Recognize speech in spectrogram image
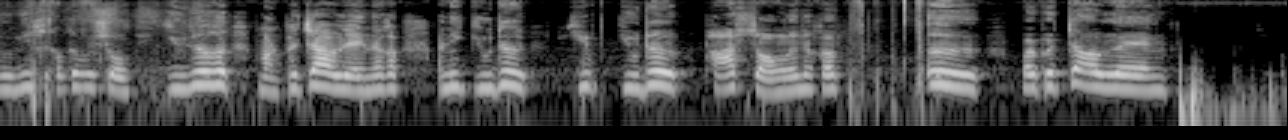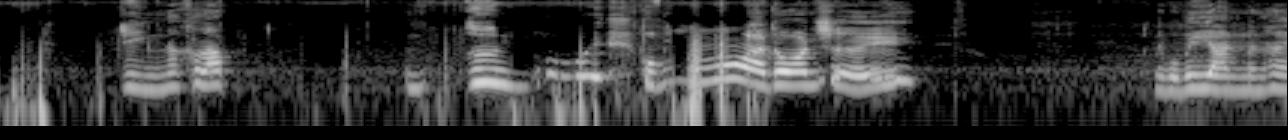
ดูนี่สิครับท่านผู้ชมกิลเดอร์หมันพระเจ้าแรงนะครับ อันนี้กิลเดอร์คลิปกิลเดอร์พาร์ทสองแล้วนะครับ เออมันพระเจ้าแรง จริงนะครับอือโอ้ยผมมั่วโดนเฉยเดี๋ยวผมไปยันมันให้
